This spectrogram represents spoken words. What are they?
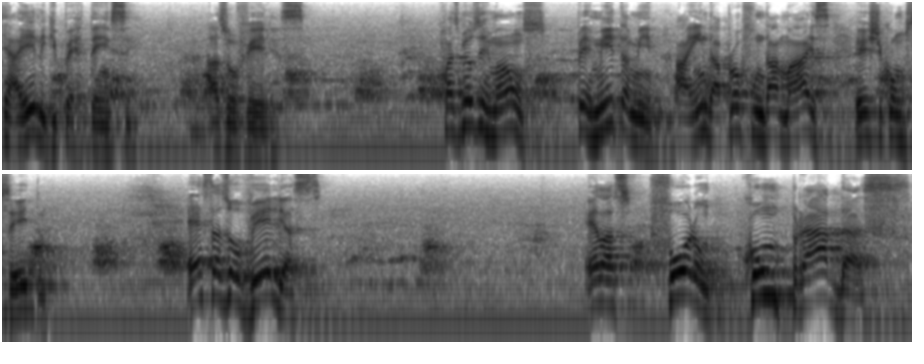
É a Ele que pertence as ovelhas. Mas, meus irmãos, permita-me ainda aprofundar mais este conceito. Essas ovelhas, elas foram compradas.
